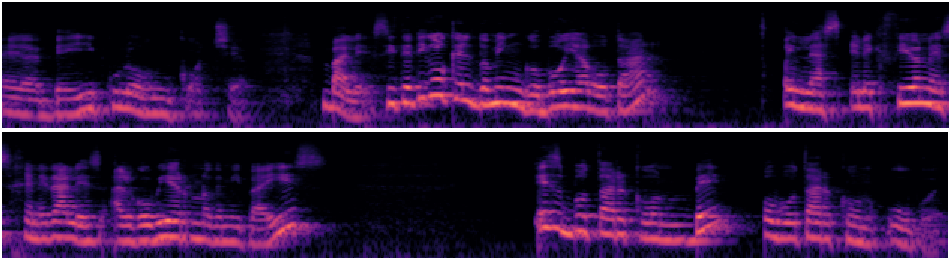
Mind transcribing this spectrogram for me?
eh, vehículo o un coche. Vale, si te digo que el domingo voy a votar en las elecciones generales al gobierno de mi país, ¿es votar con B o votar con V?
